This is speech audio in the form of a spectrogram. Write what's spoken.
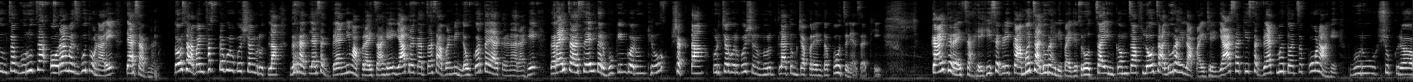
तुमचा गुरुचा ओरा मजबूत होणार आहे त्या साबणात तो साबण फक्त गुरुपुष्यामृतला घरातल्या सगळ्यांनी वापरायचा आहे. या प्रकारचा साबण मी लवकर तयार करणार आहे. करायचं असेल तर बुकिंग करून ठेवू शकता पुढच्या गुरुपुष्यामृतला तुमच्यापर्यंत पोहोचण्यासाठी. काय करायचं आहे? ही सगळी कामं चालू राहिली पाहिजेत. रोजचा इन्कमचा फ्लो चालू राहिला पाहिजे. यासाठी सगळ्यात महत्वाचं कोण आहे? गुरु शुक्र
